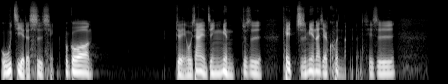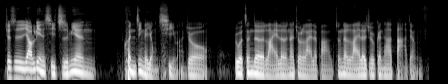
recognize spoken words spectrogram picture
无解的事情。不过，对，我现在已经面就是可以直面那些困难了。其实就是要练习直面困境的勇气嘛。就如果真的来了，那就来了吧。真的来了就跟他打这样子。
